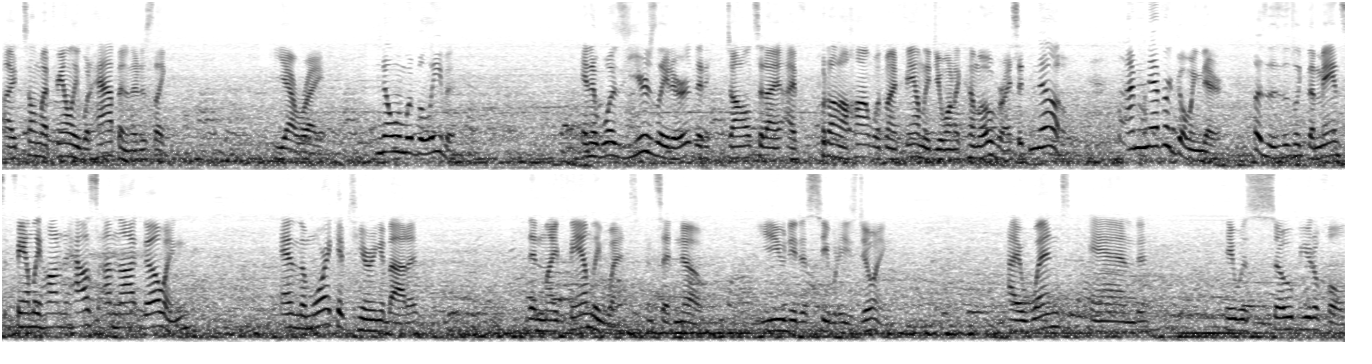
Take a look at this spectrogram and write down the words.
I tell my family what happened, and they're just like, yeah, right. No one would believe it. And it was years later that Donald said, I, have put on a haunt with my family. Do you want to come over? I said, no, I'm never going there. This? This is like the Manson family haunted house? I'm not going. And the more I kept hearing about it, then my family went and said, no, you need to see what he's doing. I went and it was so beautiful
